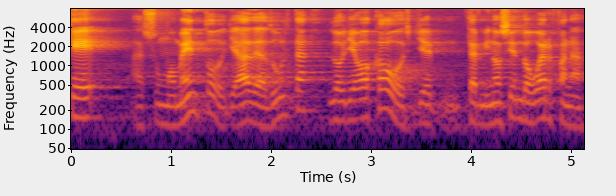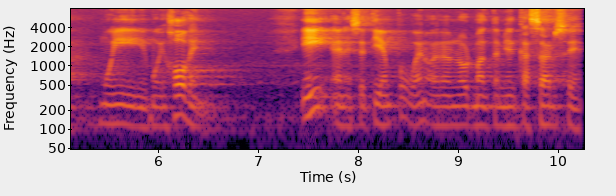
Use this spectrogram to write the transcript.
que a su momento ya de adulta lo llevó a cabo, terminó siendo huérfana muy, muy joven. Y en ese tiempo, bueno, era normal también casarse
